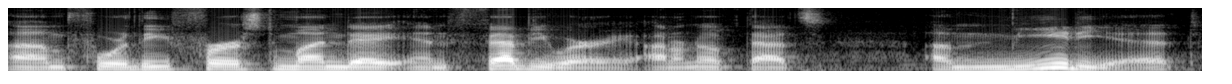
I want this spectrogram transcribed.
um, for the first Monday in February. I don't know if that's immediate.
